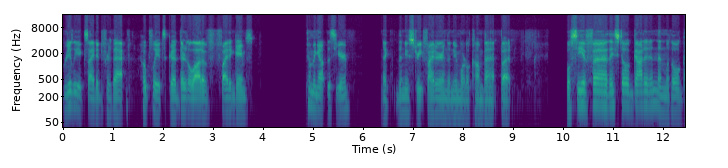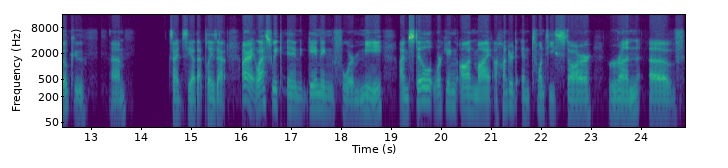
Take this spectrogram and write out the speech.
really excited for that. Hopefully it's good. There's a lot of fighting games coming out this year, like the new Street Fighter and the new Mortal Kombat. But we'll see if uh, they still got it in them with old Goku. Um, excited to see how that plays out. All right, last week in gaming for me, I'm still working on my 120 star run of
